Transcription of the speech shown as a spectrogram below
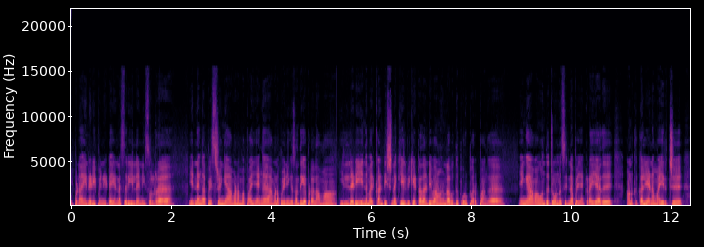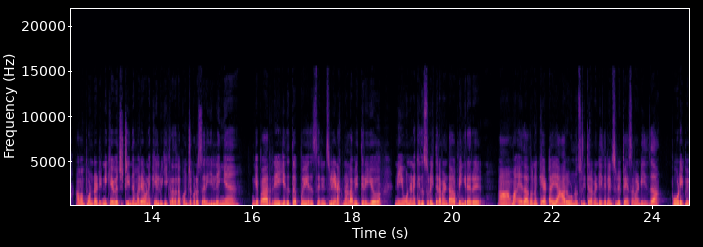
இப்போ நான் என்னடி பண்ணிட்டேன் என்ன சரியில்லை நீ சொல்கிற என்னங்க பேசுகிறீங்க அவன் நம்ம பையங்க. அவனை போய் நீங்கள் சந்தேகப்படலாமா? இல்லடி இந்த மாதிரி கண்டிஷனாக கேள்வி கேட்டாதாண்டி அவனுங்களா வந்து பொறுப்பாக இருப்பாங்க. ஏங்க அவன் வந்துட்டு ஒன்றும் சின்ன பையன் கிடையாது. அவனுக்கு கல்யாணம் ஆயிடுச்சு அவன் பொண்டாட்டி நிற்க வச்சுட்டு இந்த மாதிரி அவனை கேள்வி கேட்குறதெல்லாம் கொஞ்சம் கூட சரியில்லைங்க. இங்கே பாரு எது தப்பு எது சரின்னு சொல்லி எனக்கு நல்லாவே தெரியும். நீ ஒன்று எனக்கு எதுவும் சொல்லித்தர வேண்டாம் அப்படிங்கிறாரு. ஆமாம் ஏதாவது ஒன்று கேட்டால் யாரும் ஒன்றும் சொல்லித்தர வேண்டியதில்லைன்னு சொல்லி பேச வேண்டியது தான் போடி இப்போ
